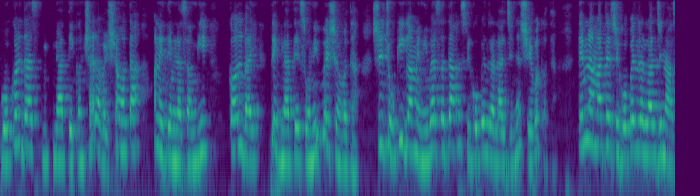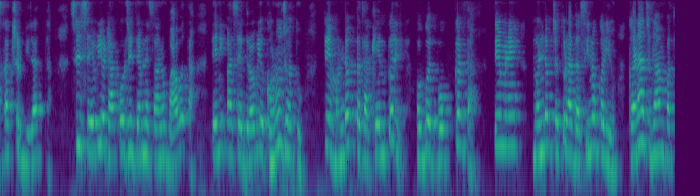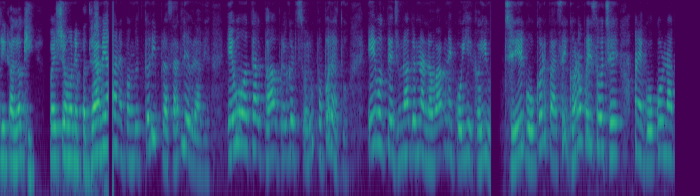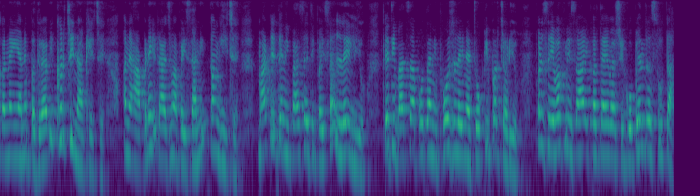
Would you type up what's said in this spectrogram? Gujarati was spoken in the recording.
ગોકળદાસ જ્ઞાતે કંસારા વૈષ્ણવ હતા અને તેમના સંગી કલબાઈ તે જ્ઞાતે સોની વૈષ્ણવ હતા. શ્રી ચોકી ગામે નિવાસ હતા, શ્રી ગોપેન્દ્રલાલજીના સેવક હતા. તેમના માથે શ્રી ગોપેન્દ્રલાલજીના હસ્તાક્ષર બિરાજતા. શ્રી સેવ્ય ઠાકોરજી તેમને સાનુભાવ હતા. તેની પાસે દ્રવ્ય ઘણું જ હતું. તે મંડપ તથા ખેલ કરી ભગવત ભોગ કરતા તેમણે મંડપ ચતુરાદશીનો કર્યો. ઘણા જ ગામ પત્રિકા લખી વૈષ્ણવોને પધરાવ્યા અને પંગત કરી પ્રસાદ લેવરાવ્યા એવો અથાગ ભાવ પ્રગટ સ્વરૂપ ઉપર હતો. એ વખતે જૂનાગઢના નવાબને કોઈએ કહ્યું જે ગોકળ પાસે ઘણો પૈસો છે અને ગોકુળના કનૈયાને પધરાવી ખર્ચી નાખે છે અને આપણે રાજમાં પૈસાની તંગી છે. માટે તેની પાસેથી પૈસા લઈ લ્યો. તેથી બાદશાહ પોતાની ફોજ લઈને ચોકી પર ચડ્યો. પણ સેવકની સહાય કરતા એવા શ્રી ગોપેન્દ્ર સુતા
